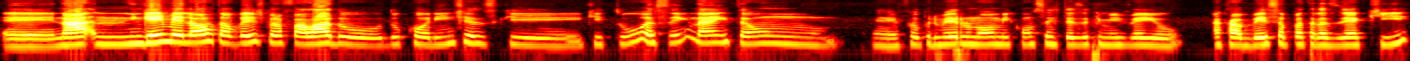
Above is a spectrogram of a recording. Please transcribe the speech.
É, na, ninguém melhor, talvez, para falar do, do Corinthians que, que tu, assim, né? Então, é, foi o primeiro nome, com certeza, que me veio a cabeça para trazer aqui.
